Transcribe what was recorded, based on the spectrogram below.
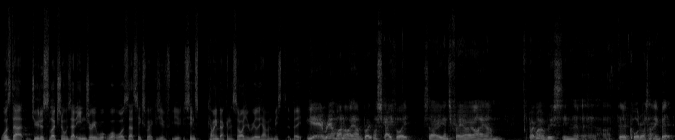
Was that due to selection or was that injury? What, what was that six week? Because you've you, since coming back in the side, you really haven't missed a beat. Yeah, round one I um, broke my scaphoid. So against Freo, I um, broke my wrist in the uh, third quarter or something. But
